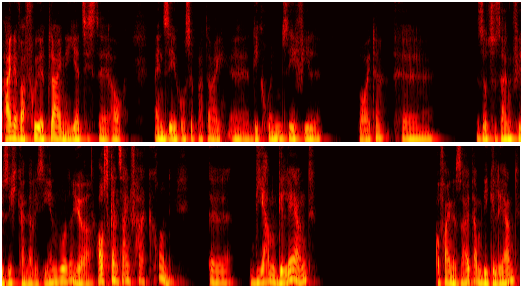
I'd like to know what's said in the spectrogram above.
eine war früher kleine, jetzt ist äh, auch eine sehr große Partei, äh, die Grünen, sehr viele Leute äh, sozusagen für sich kanalisieren wurde. ja. Aus ganz einfachem Grund. Äh, die haben gelernt, auf einer Seite haben die gelernt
